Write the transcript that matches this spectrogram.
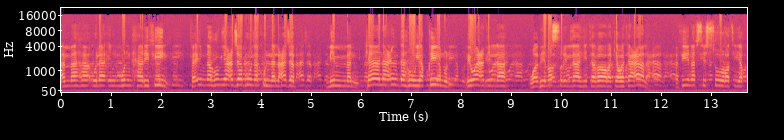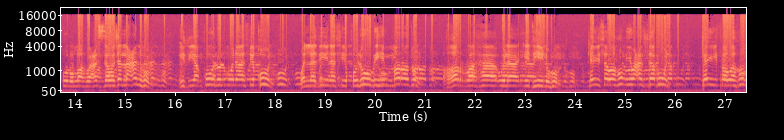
أما هؤلاء المنحرفين فإنهم يعجبون كل العجب. ممن كان عنده يقين بوعد الله وبنصر الله تبارك وتعالى ففي نفس السورة يقول الله عز وجل عنهم إذ يقول المنافقون والذين في قلوبهم مرض غر هؤلاء دينهم. كيف وهم يعذبون؟ كيف وهم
